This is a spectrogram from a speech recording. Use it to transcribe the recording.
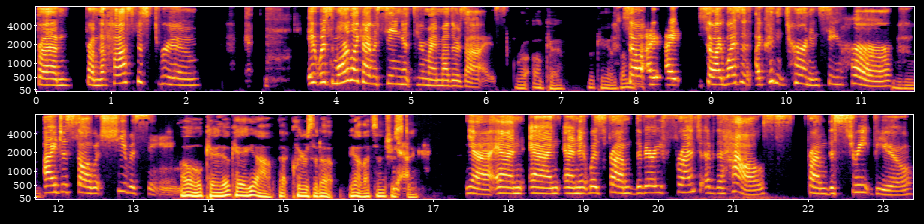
From from the hospice room it was more like I was seeing it through my mother's eyes. Okay. Okay. So I, I, so I wasn't, I couldn't turn and see her. Mm-hmm. I just saw what she was seeing. Oh, okay. Okay. Yeah. That clears it up. Yeah. That's interesting. Yeah. yeah. And, and, and it was from the very front of the house from the street view,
